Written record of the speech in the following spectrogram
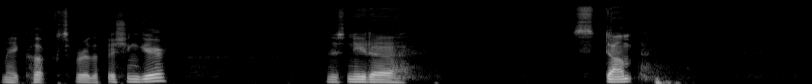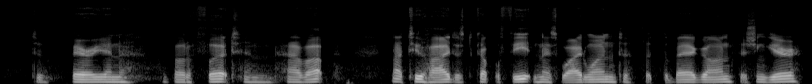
make hooks for the fishing gear. I just need a stump to bury in about a foot and have up. Not too high, just a couple feet, a nice wide one to put the bag on, fishing gear.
